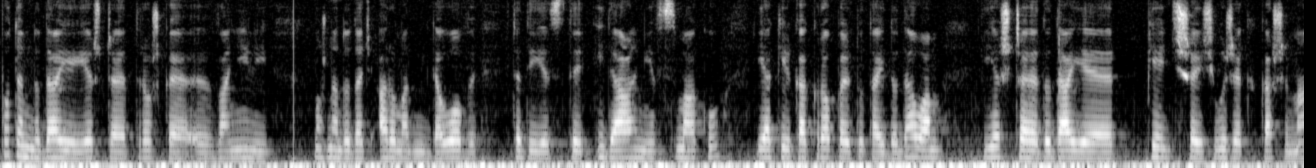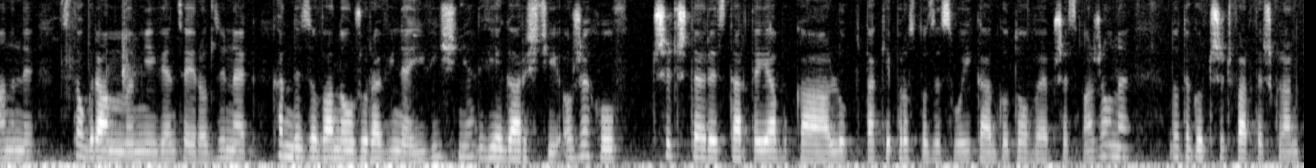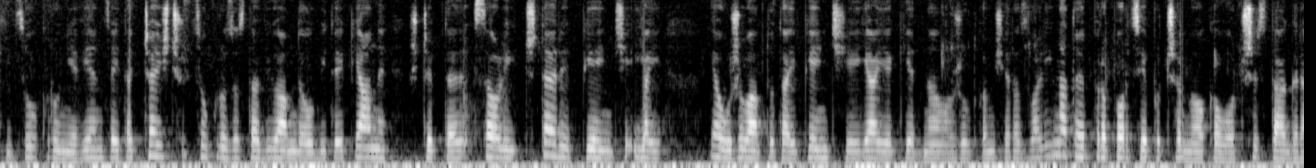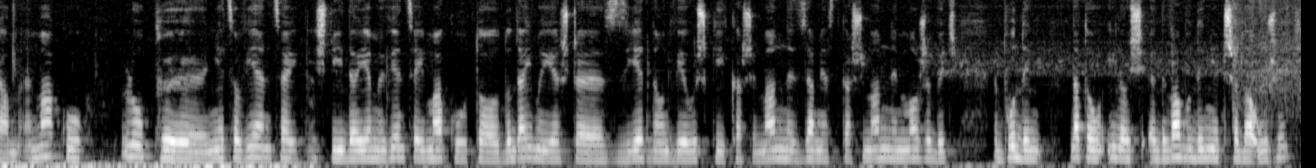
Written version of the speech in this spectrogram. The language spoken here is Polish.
Potem dodaję jeszcze troszkę wanilii. Można dodać aromat migdałowy, wtedy jest idealnie w smaku. Ja kilka kropel tutaj dodałam. Jeszcze dodaję 5-6 łyżek kaszy manny, 100 g mniej więcej rodzynek, kandyzowaną żurawinę i wiśnie, dwie garści orzechów, 3-4 starte jabłka lub takie prosto ze słoika gotowe, przesmażone. Do tego 3 czwarte szklanki cukru, nie więcej. Tak część cukru zostawiłam do ubitej piany, szczyptę soli, 4-5 jaj. Ja użyłam tutaj 5 jajek, jedno żółtko mi się rozwaliło. Na te proporcje potrzebne około 300 g maku lub y, nieco więcej. Jeśli dajemy więcej maku, to dodajmy jeszcze z jedną, dwie łyżki kaszy manny. Zamiast kaszy manny może być budyń. Na tą ilość dwa budynie trzeba użyć.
